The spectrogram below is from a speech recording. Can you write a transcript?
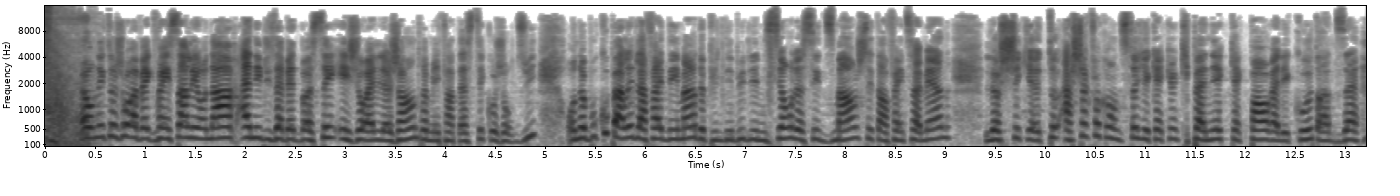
Euh, On est toujours avec Vincent Léonard, Anne-Élisabeth Bossé et Joël Legendre, mais fantastique aujourd'hui. On a beaucoup parlé de la fête des mères depuis le début de l'émission. Là, c'est dimanche, c'est en fin de semaine. Là, je sais que à chaque fois qu'on dit ça, il y a quelqu'un qui panique quelque part à l'écoute en disant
